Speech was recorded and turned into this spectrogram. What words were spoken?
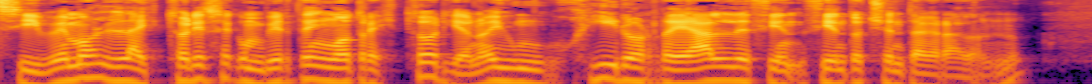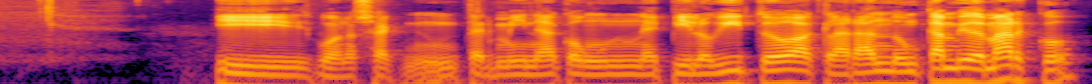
Si vemos la historia se convierte en otra historia, ¿no? Hay un giro real de 100 180 grados, ¿no? Y bueno, o sea, termina con un epiloguito aclarando un cambio de marco,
